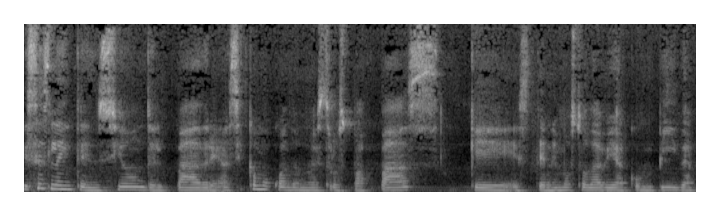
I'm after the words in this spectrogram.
Esa es la intención del Padre, así como cuando nuestros papás que tenemos todavía con vida,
